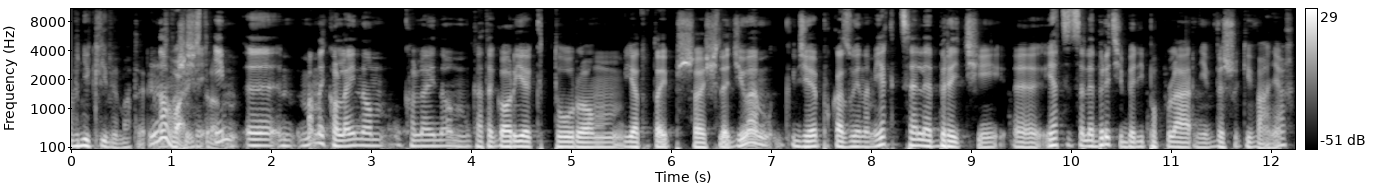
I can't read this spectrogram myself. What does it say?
wnikliwy materiał. No właśnie. I, y, mamy kolejną, kolejną kategorię, którą ja tutaj prześledziłem, gdzie pokazuje nam, jak celebryci, y, jacy celebryci byli popularni w wyszukiwaniach.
